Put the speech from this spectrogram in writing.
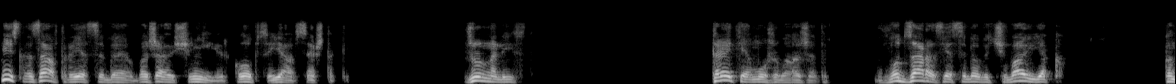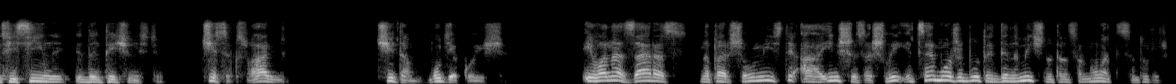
Післязавтра я себе вважаю, що ні, хлопці, я все ж таки журналіст. Третє, я можу вважати. От зараз я себе відчуваю як конфесійною ідентичністю, чи сексуальною, чи там будь-якою ще. І вона зараз на першому місці, а інші зайшли, і це може бути динамічно трансформуватися дуже швидко.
